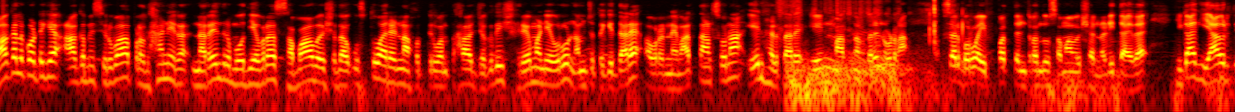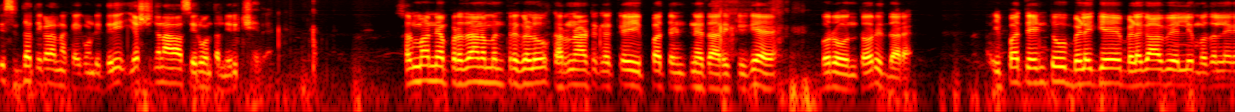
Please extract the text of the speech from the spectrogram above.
ಬಾಗಲಕೋಟೆಗೆ ಆಗಮಿಸಿರುವ ಪ್ರಧಾನಿ ನರೇಂದ್ರ ಮೋದಿ ಅವರ ಸಮಾವೇಶದ ಉಸ್ತುವಾರಿಯನ್ನ ಹೊತ್ತಿರುವಂತಹ ಜಗದೀಶ್ ಹಿರೇಮಣಿ ಅವರು ನಮ್ಮ ಜೊತೆಗಿದ್ದಾರೆ. ಅವರನ್ನೇ ಮಾತನಾಡಿಸೋಣ. ಏನ್ ಹೇಳ್ತಾರೆ, ಏನ್ ಮಾತನಾಡ್ತಾರೆ ನೋಡೋಣ. ಸರ್, ಬರುವ ಇಪ್ಪತ್ತೆಂಟರಂದು ಸಮಾವೇಶ ನಡೀತಾ ಇದೆ. ಹೀಗಾಗಿ ಯಾವ ರೀತಿ ಸಿದ್ಧತೆಗಳನ್ನ ಕೈಗೊಂಡಿದ್ದೀರಿ? ಎಷ್ಟು ಜನ ಸೇರುವಂತ ನಿರೀಕ್ಷೆ ಇದೆ? ಸನ್ಮಾನ್ಯ ಪ್ರಧಾನಮಂತ್ರಿಗಳು, ಕರ್ನಾಟಕಕ್ಕೆ ಇಪ್ಪತ್ತೆಂಟನೇ ತಾರೀಕಿಗೆ ಬರುವಂಥವ್ರು ಇದ್ದಾರೆ. ಇಪ್ಪತ್ತೆಂಟು ಬೆಳಗ್ಗೆ ಬೆಳಗಾವಿಯಲ್ಲಿ ಮೊದಲನೇ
